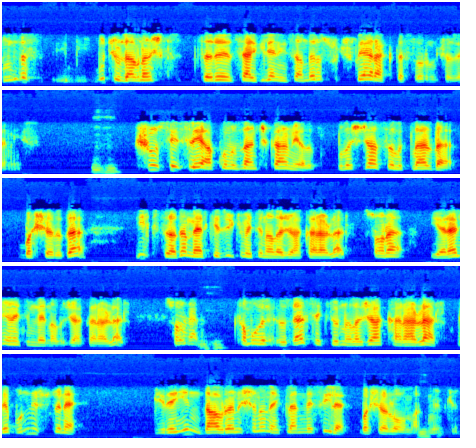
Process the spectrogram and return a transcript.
bunda bu tür davranışları sergileyen insanları suçlayarak da sorunu çözemeyiz. Hı hı. Şu silsileyi aklımızdan çıkarmayalım. Bulaşıcı hastalıklarda başarıda ilk sırada merkezi hükümetin alacağı kararlar, sonra yerel yönetimlerin alacağı kararlar, sonra hı hı. kamu ve özel sektörün alacağı kararlar ve bunun üstüne bireyin davranışının eklenmesiyle başarılı olmak mümkün.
